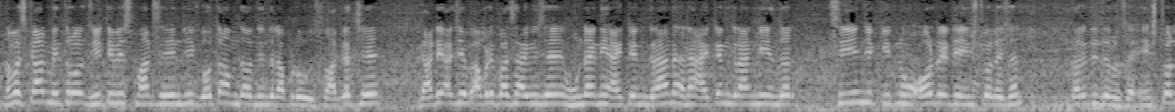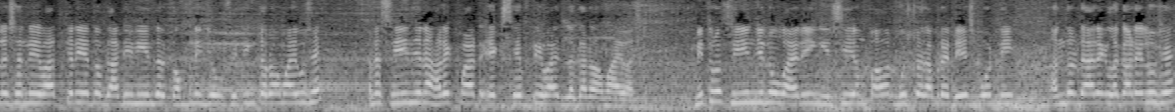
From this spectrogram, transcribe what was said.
નમસ્કાર મિત્રો, G TV smart CNG Gota અમદાવાદની અંદર આપણું સ્વાગત છે. ગાડી આજે આપણી પાસે આવી છે હુન્ડાઈની આઈ ટેન ગ્રાન્ડ અને આઈ ટેન ગ્રાન્ડની અંદર સીએનજી કિટનું ઓલરેડી ઇન્સ્ટોલેશન કરી દીધેલું છે. ઇન્સ્ટોલેશનની વાત કરીએ તો ગાડીની અંદર કંપની જેવું ફિટિંગ કરવામાં આવ્યું છે અને સીએનજીના હરેક પાર્ટ એક સેફટી વાઇઝ લગાડવામાં આવ્યા છે. મિત્રો સીએનજીનું વાયરિંગ ઇસીએમ પાવર બુસ્ટર આપણે ડેશબોર્ડની અંદર ડાયરેક્ટ લગાડેલું છે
